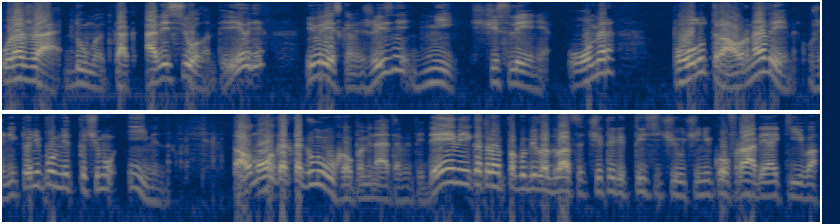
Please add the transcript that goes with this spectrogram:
урожая думают как о веселом периоде, в еврейской жизни дни счисления Омер – полутраурное время. Уже никто не помнит, почему именно. Талмуд как-то глухо упоминает об эпидемии, которая погубила 24 тысячи учеников Раби Акива,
